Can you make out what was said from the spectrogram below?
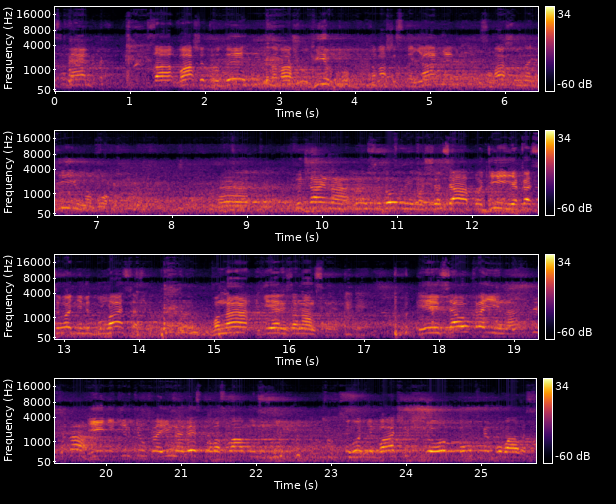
дасть вам за ваші труди, за вашу вірку, за ваше стояння, за вашу надію на Бога. Е, Звичайно, ми усвідомлюємо, що ця подія, яка сьогодні відбулася, вона є резонансною. І вся Україна, і не тільки Україна, весь православний світ сьогодні бачить, що тут відбувалося.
